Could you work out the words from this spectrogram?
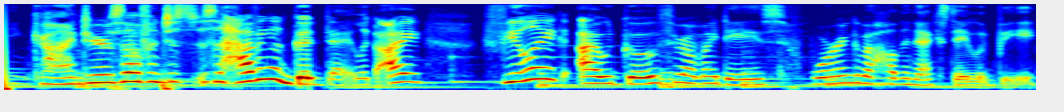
being kind to yourself and just, just having a good day. Like I feel like I would go throughout my days worrying about how the next day would be.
